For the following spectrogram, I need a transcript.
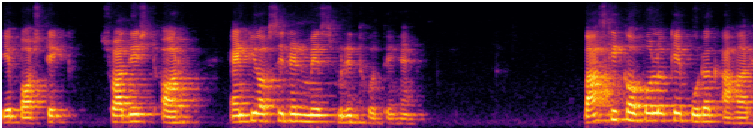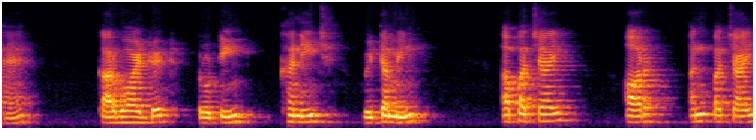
ये पौष्टिक, स्वादिष्ट और एंटीऑक्सीडेंट में समृद्ध होते हैं। बाँस की कॉपोलों के पूरक आहार हैं। कार्बोहाइड्रेट, प्रोटीन, खनिज विटामिन अपचाई और अनपचाई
